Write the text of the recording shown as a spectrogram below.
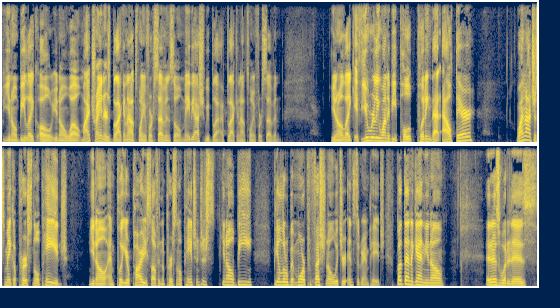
you know be like, "Oh, you know, well, my trainer's blacking out 24/7, so maybe I should be black blacking out 24/7." You know, like if you really want to be po- putting that out there, why not just make a personal page, you know, and put your party stuff in the personal page and just, you know, be be a little bit more professional with your Instagram page. But then again, you know, it is what it is.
